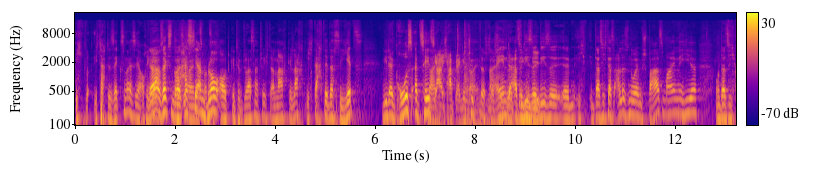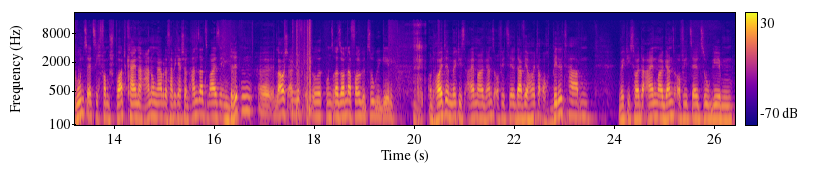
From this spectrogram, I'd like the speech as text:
Ich, gl- ich dachte 36, ja auch Ja, egal. 36, Du hast ja einen 21. Blowout getippt. Du hast natürlich danach gelacht. Ich dachte, dass du jetzt wieder groß erzählst. Nein. Ja, ich habe ja getippt, Nein, dass das nein so also diese, die- diese, ähm, ich, dass ich das alles nur im Spaß meine hier und dass ich grundsätzlich vom Sport keine Ahnung habe, das habe ich ja schon ansatzweise im dritten äh, Lauschangriff unserer- unserer Sonderfolge zugegeben. Und heute möchte ich es einmal ganz offiziell, da wir heute auch Bild haben, möchte ich es heute einmal ganz offiziell zugeben.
